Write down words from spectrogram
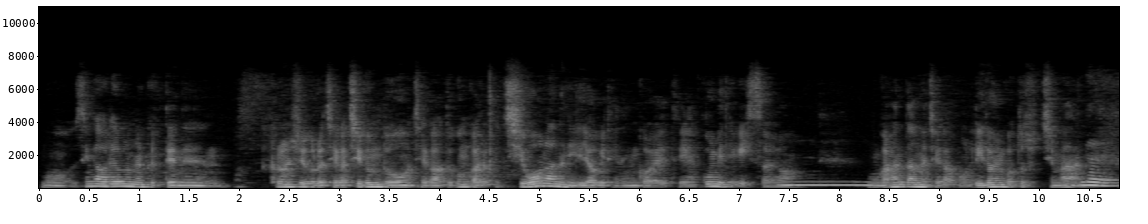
뭐 생각을 해보면 그때는 그런 식으로 제가 지금도 제가 누군가를 이렇게 지원하는 인력이 되는 거에 대한 꿈이 되게 있어요. 음. 뭔가를 한다면 제가 뭐 리더인 것도 좋지만 네.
